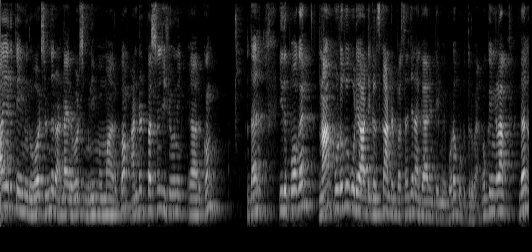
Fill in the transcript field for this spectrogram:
ஆயிரத்தி ஐநூறு வேர்ட்ஸ்லேருந்து ரெண்டாயிரம் வேர்ட்ஸ் மினிமமாக இருக்கும். ஹண்ட்ரட் பர்சன்டேஜ் யூனிக்காக இருக்கும். தென் இது போக நான் கொடுக்கக்கூடிய ஆர்டிகல்ஸ்க்கு ஹண்ட்ரட் பர்சன்டேஜ் நான் கேரண்டியுமே கூட கொடுத்துருவேன். ஓகேங்களா தென்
